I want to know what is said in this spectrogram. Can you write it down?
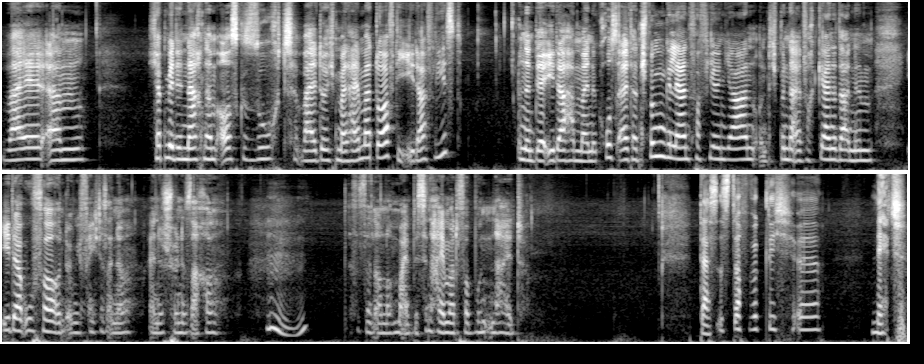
weil ähm, ich habe mir den Nachnamen ausgesucht, weil durch mein Heimatdorf die Eder fließt. Und in der Eder haben meine Großeltern schwimmen gelernt vor vielen Jahren und ich bin da einfach gerne da an dem Eder-Ufer und irgendwie finde ich das eine, eine schöne Sache. Mhm. Das ist dann auch noch mal ein bisschen Heimatverbundenheit. Das ist doch wirklich äh, nett.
